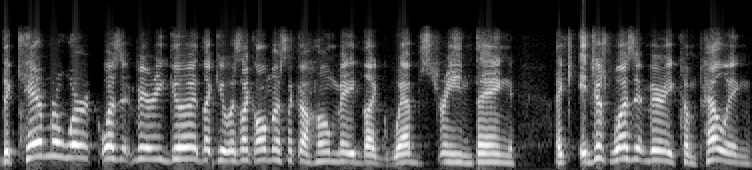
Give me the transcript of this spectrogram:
The camera work wasn't very good. Like it was like almost like a homemade like web stream thing. Like it just wasn't very compelling.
